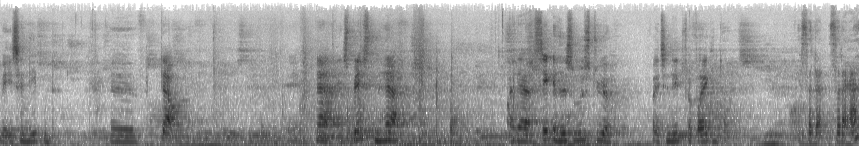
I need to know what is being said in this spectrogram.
med etanitten. Øh, der, øh, der er asbesten her, og der er sikkerhedsudstyr fra etanitfabrikken. Ja, så, der, så der er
